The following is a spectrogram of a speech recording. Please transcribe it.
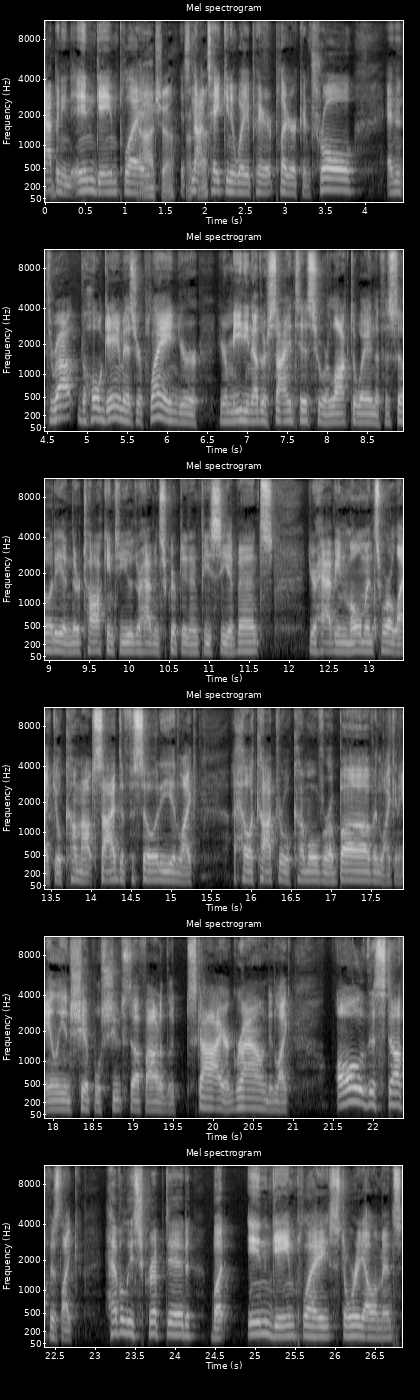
happening in gameplay Gotcha. it's Okay. not taking away player, player control and then throughout the whole game as you're playing you're you're meeting other scientists who are locked away in the facility and they're talking to you. They're having scripted npc events. You're having moments where like you'll come outside the facility and like a helicopter will come over above and like an alien ship will shoot stuff out of the sky or ground. And like all of this stuff is like heavily scripted but in gameplay story elements.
